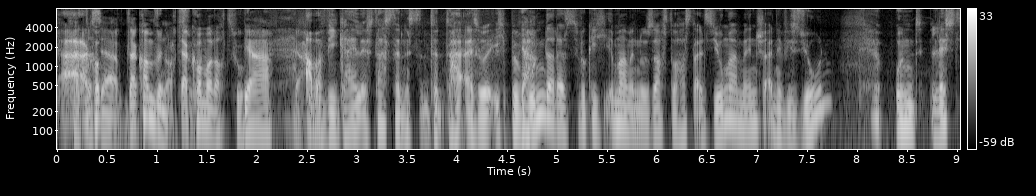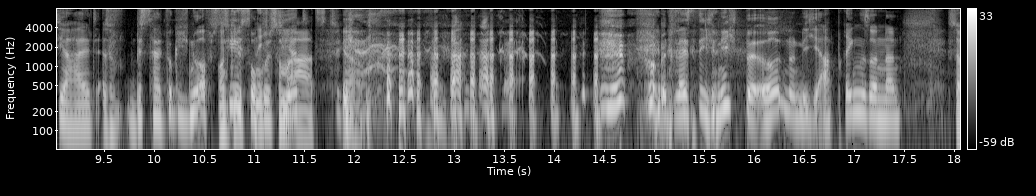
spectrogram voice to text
Das komm- ja, da kommen wir noch Da zu. kommen wir noch zu. Ja, ja. Aber wie geil ist das denn? Also ich bewundere das wirklich immer, wenn du sagst, du hast als junger Mensch eine Vision und lässt dir halt, also bist halt wirklich nur aufs Und Ziel gehst nicht fokussiert. zum Arzt. Ja. und lässt dich nicht beirren und nicht abbringen, sondern so,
